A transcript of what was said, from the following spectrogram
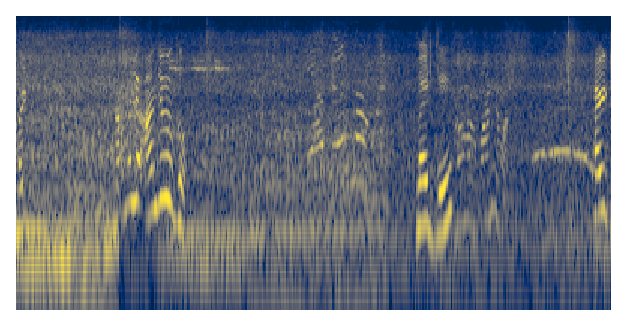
बैठ हम लोग अंजू को मार दे हाइट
